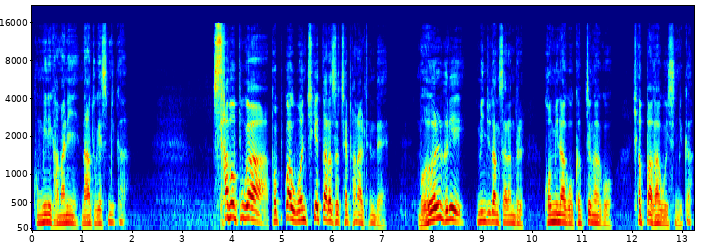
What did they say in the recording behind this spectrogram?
국민이 가만히 놔두겠습니까? 사법부가 법과 원칙에 따라서 재판할 텐데 뭘 그리 민주당 사람들 고민하고 걱정하고 협박하고 있습니까?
